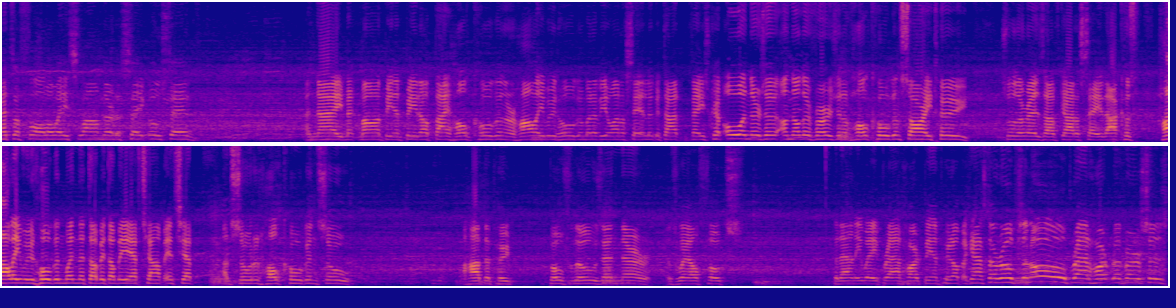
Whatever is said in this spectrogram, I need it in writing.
hits a fall away slam there to Psycho Sid. And now McMahon being beat up by Hulk Hogan or Hollywood Hogan, whatever you want to say. Look at that face grip. Oh, and there's a, another version of Hulk Hogan, sorry, too. So there is, I've got to say that, because Hollywood Hogan win the WWF Championship, and so did Hulk Hogan. So I had to put both of those in there as well, folks. But anyway, Bret Hart being put up against the ropes, and oh, Bret Hart reverses.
